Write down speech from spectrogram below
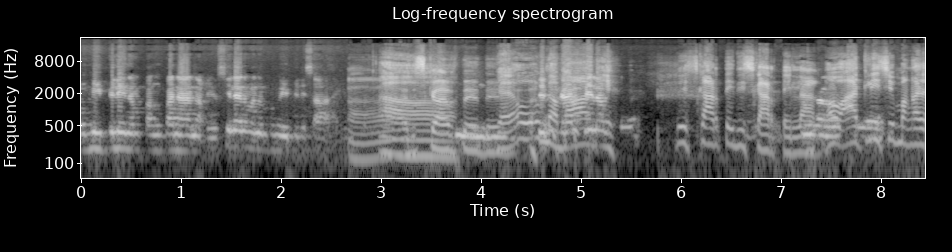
bumibili ng pang banana queue, sila naman ang bumibili sa akin. Ah, discarded din. Kaya, oo Diskarte naman. lang eh. po. Diskarte, diskarte lang. Oh, at least yung mga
